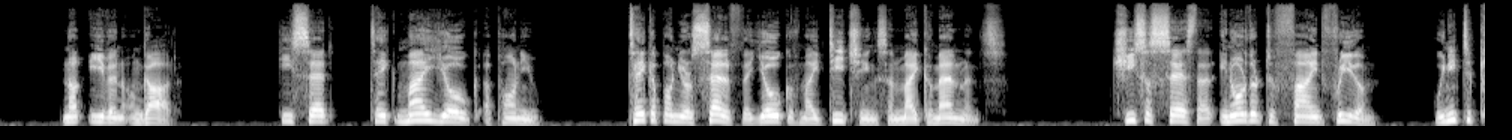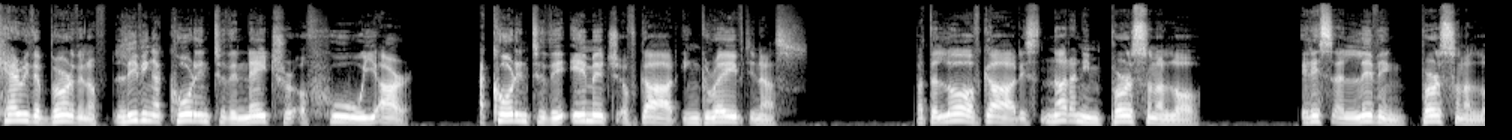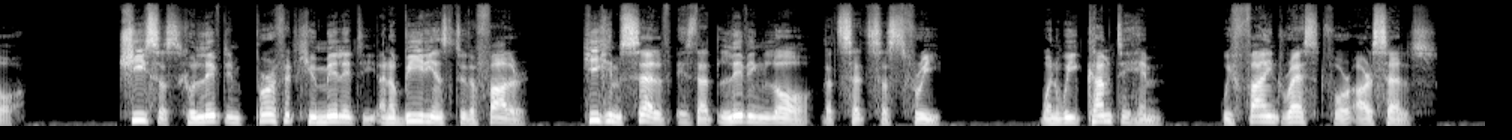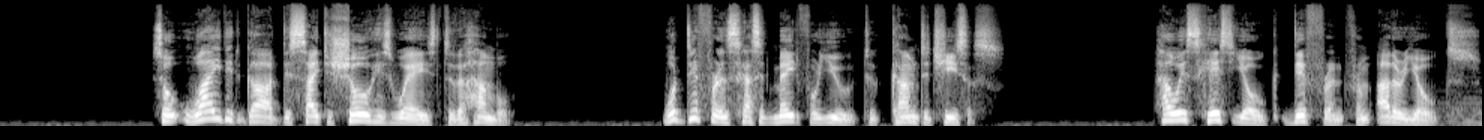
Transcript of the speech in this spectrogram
not even on God. He said, Take my yoke upon you Take upon yourself the yoke of my teachings and my commandments. Jesus says that in order to find freedom, we need to carry the burden of living according to the nature of who we are, according to the image of God engraved in us. But the law of God is not an impersonal law, it is a living, personal law. Jesus, who lived in perfect humility and obedience to the Father, he himself is that living law that sets us free. When we come to Him, we find rest for ourselves. So, why did God decide to show His ways to the humble? What difference has it made for you to come to Jesus? How is His yoke different from other yokes?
